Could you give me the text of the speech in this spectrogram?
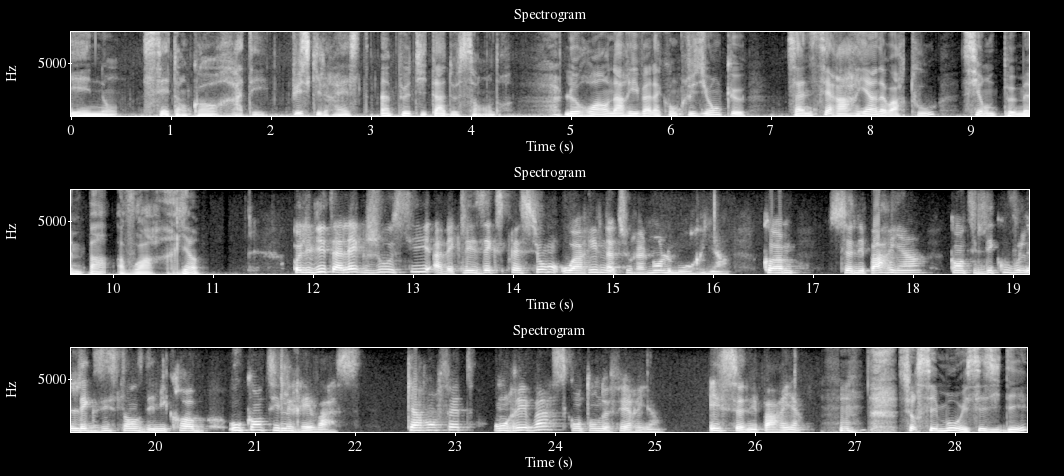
Et non, c'est encore raté, puisqu'il reste un petit tas de cendres. Le roi en arrive à la conclusion que ça ne sert à rien d'avoir tout si on ne peut même pas avoir rien. Olivier Talek joue aussi avec les expressions où arrive naturellement le mot rien, comme ce n'est pas rien quand il découvre l'existence des microbes ou quand il rêvasse. Car en fait, on rêvasse quand on ne fait rien. Et ce n'est pas rien. Sur ces mots et ces idées,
